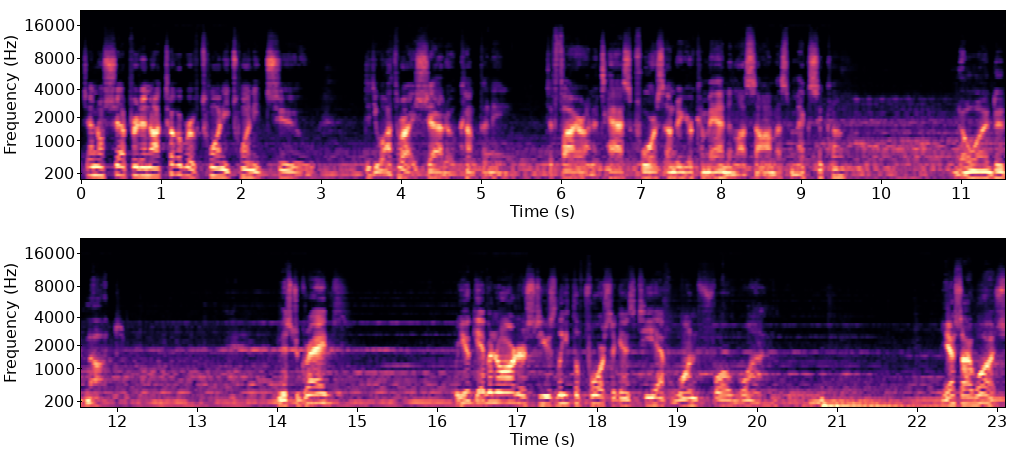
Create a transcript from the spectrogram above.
General Shepherd, in October of 2022, did you authorize Shadow Company to fire on a task force under your command in Las Almas, Mexico? No, I did not. Mr. Graves, were you given orders to use lethal force against TF-141? Yes, I was.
